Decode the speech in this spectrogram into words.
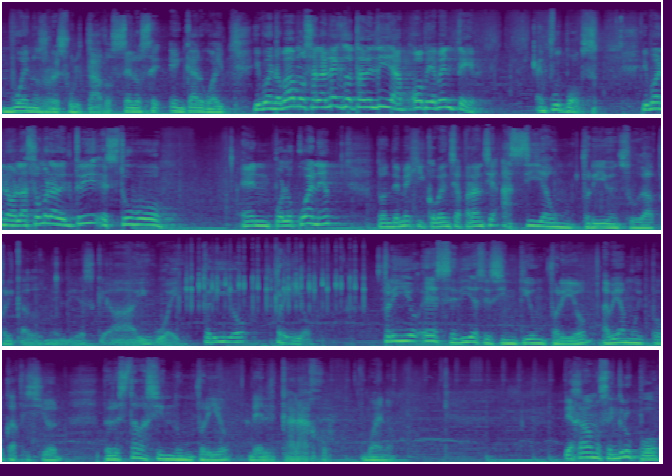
buenos resultados. Se los encargo ahí. Y bueno, vamos a la anécdota del día, obviamente, en Footbox. Y bueno, la sombra del Tri estuvo en Polocuane, donde México vence a Francia. Hacía un frío en Sudáfrica 2010. Que, ay, güey, frío, frío frío, ese día se sintió un frío, había muy poca afición, pero estaba haciendo un frío del carajo. Bueno, viajábamos en grupo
